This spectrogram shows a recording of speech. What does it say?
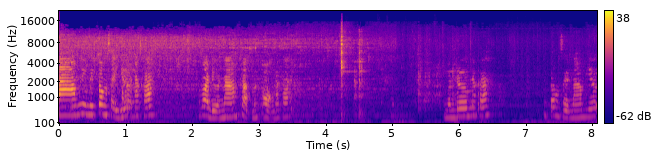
น้ำนี่ไม่ต้องใส่เยอะนะคะ เพราะว่าเดี๋ยวน้ำผักมันออกนะคะ เหมือนเดิมนะคะ ไม่ต้องใส่น้ำเยอะ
